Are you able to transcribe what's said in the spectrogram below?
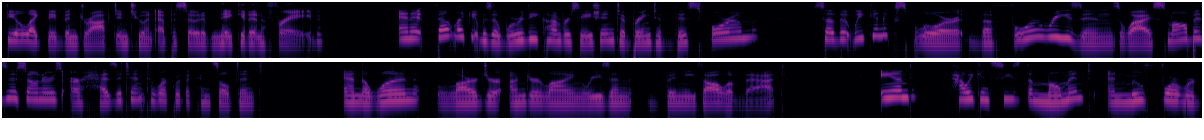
feel like they've been dropped into an episode of Naked and Afraid. And it felt like it was a worthy conversation to bring to this forum so that we can explore the four reasons why small business owners are hesitant to work with a consultant and the one larger underlying reason beneath all of that, and how we can seize the moment and move forward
